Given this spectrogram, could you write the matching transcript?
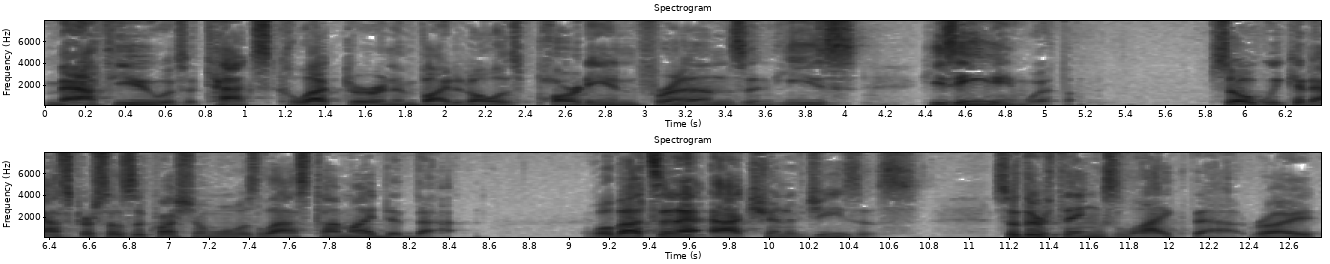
Matthew was a tax collector and invited all his partying friends, and he's, he's eating with them. So we could ask ourselves the question when was the last time I did that? Well, that's an action of Jesus. So there are things like that, right?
